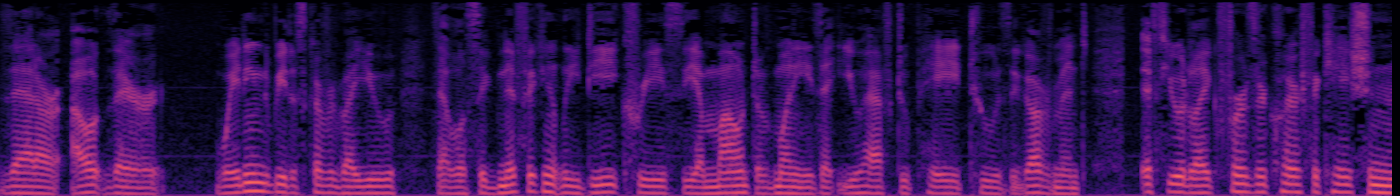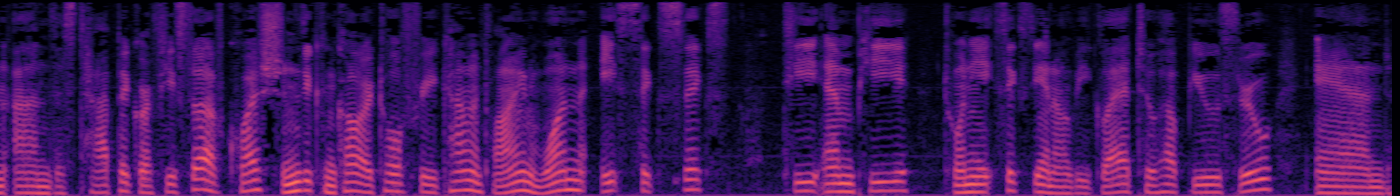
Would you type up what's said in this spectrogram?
that are out there waiting to be discovered by you that will significantly decrease the amount of money that you have to pay to the government. If you would like further clarification on this topic, or if you still have questions, you can call our toll free comment line 1 866 TMP 2860, and I'll be glad to help you through and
